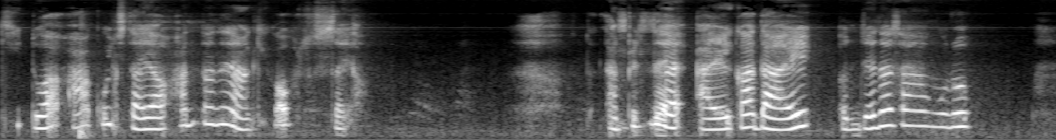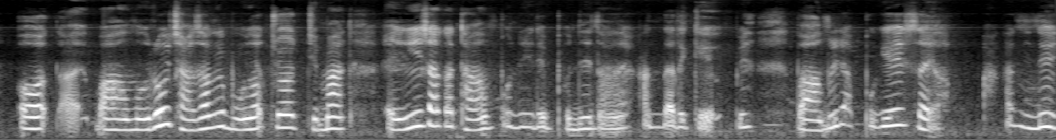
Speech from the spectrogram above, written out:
기도하고 있어요. 한나는 아기가 없었어요. 남편의 알과 나의 언제나 사랑으로 어, 마음으로 자상을 몰아주었지만 엘리사가 다음 분이를 보내다는 한나를 괴롭힌 마음을 아프게 했어요. 하나님은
